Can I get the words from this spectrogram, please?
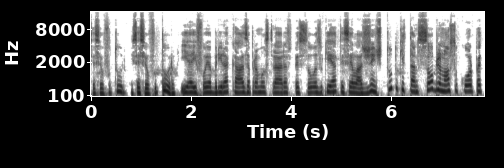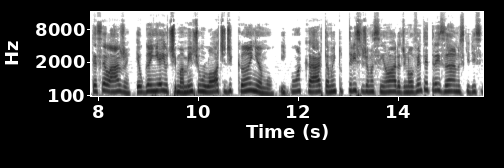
esse é seu futuro? Esse é seu futuro? E aí foi abrir a casa para mostrar às pessoas o que é a tecelagem. Gente, tudo que está sobre o nosso corpo é tecelagem. Eu ganhei ultimamente um lote de cânhamo e uma carta muito triste de uma senhora de 93 anos que disse:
